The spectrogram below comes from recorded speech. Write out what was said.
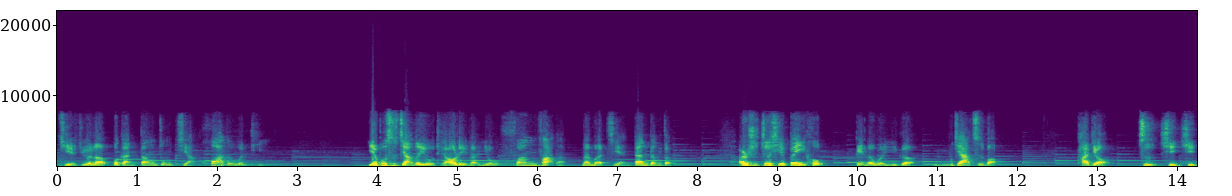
解决了不敢当众讲话的问题，也不是讲的有条理了、有方法的那么简单等等，而是这些背后。给了我一个无价之宝，它叫自信心。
